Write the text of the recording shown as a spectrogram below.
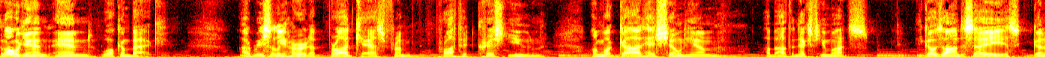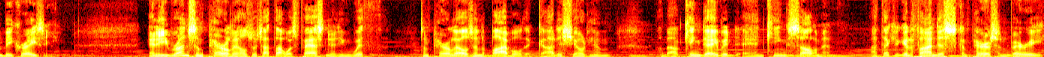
Hello again, and welcome back. I recently heard a broadcast from Prophet Chris Yoon on what God has shown him about the next few months. He goes on to say it's going to be crazy. And he runs some parallels, which I thought was fascinating, with some parallels in the Bible that God has showed him about King David and King Solomon. I think you're going to find this comparison very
